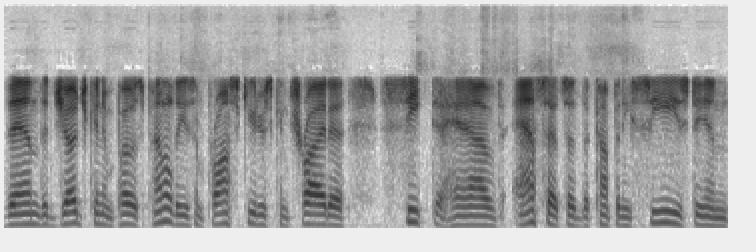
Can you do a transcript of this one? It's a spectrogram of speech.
then the judge can impose penalties and prosecutors can try to seek to have assets of the company seized in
